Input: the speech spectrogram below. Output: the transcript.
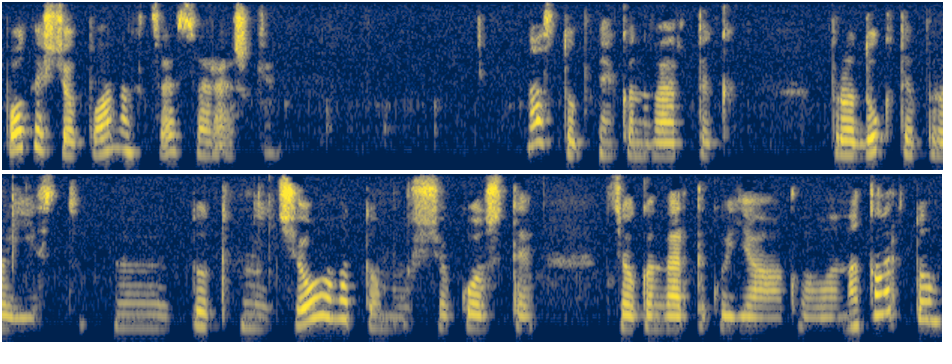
Поки що в планах це сережки. Наступний конвертик продукти проїзд. Е, Тут нічого, тому що кошти цього конвертику я клала на карту.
